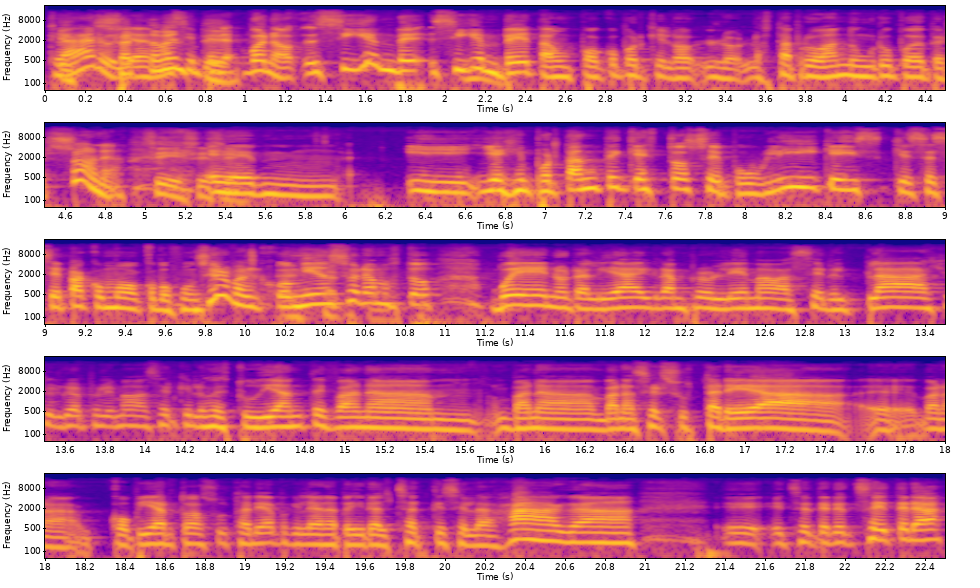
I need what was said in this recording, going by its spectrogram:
Claro, y Exactamente. siempre- bueno, sigue en, sigue en beta un poco porque lo, lo- lo está probando un grupo de personas. Sí, sí, sí. Y, y es importante que esto se publique y que se sepa cómo, cómo funciona. Porque al comienzo Exacto. éramos todos, bueno, en realidad el gran problema va a ser el plagio, el gran problema va a ser que los estudiantes van a, van a, van a hacer sus tareas, eh, van a copiar todas sus tareas porque le van a pedir al chat que se las haga, eh, etcétera, etcétera.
